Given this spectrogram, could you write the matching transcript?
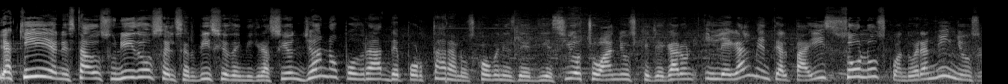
Y aquí en Estados Unidos, el Servicio de Inmigración ya no podrá deportar a los jóvenes de 18 años que llegaron ilegalmente al país solos cuando eran niños.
